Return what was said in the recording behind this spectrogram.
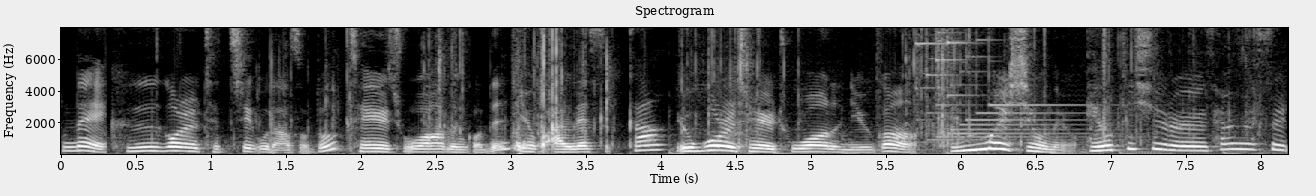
근데 그걸 제치고 나서도 제일 좋아하는 거는 이거 알래스카 이거를 제일 좋아하는 이유가 정말 시원해요. deo 티슈를 사용했을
